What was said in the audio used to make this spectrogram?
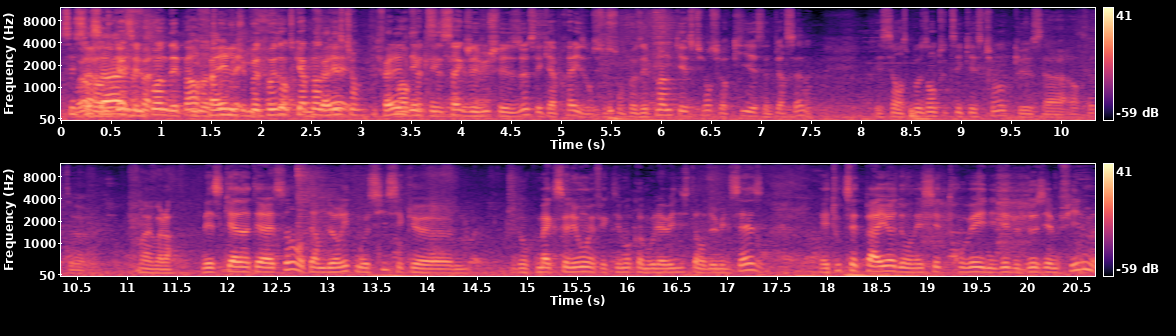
C'est ouais, ça, en tout ça, cas, il c'est le point de départ il fallait tu peux te poser en tout cas il plein fallait- de questions. il fallait en fait, c'est ça que j'ai vu chez eux, c'est qu'après ils ont, se sont posé plein de questions sur qui est cette personne. Et c'est en se posant toutes ces questions que ça, en fait, euh, Ouais, voilà. Mais ce qui est intéressant en termes de rythme aussi, c'est que donc Max et Léon, effectivement, comme vous l'avez dit, c'était en 2016. Et toute cette période où on essayait de trouver une idée de deuxième film,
